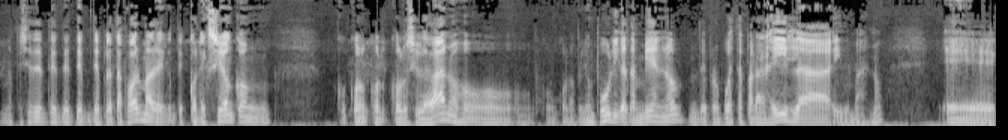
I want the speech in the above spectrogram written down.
una especie de, de, de plataforma de, conexión con, con, con, con, los ciudadanos o con, la opinión pública también, ¿no? De propuestas para la isla y demás, ¿no? eh,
